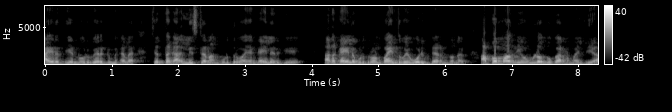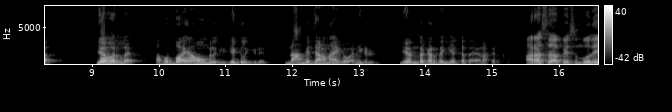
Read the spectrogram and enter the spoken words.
ஆயிரத்தி எண்ணூறு பேருக்கு மேலே செத்த க லிஸ்ட்டை நான் கொடுத்துருவேன் என் கையில் இருக்குது அதை கையில் கொடுத்துருவோன்னு பயந்து போய் ஓடிவிட்டாருன்னு சொன்னார். அப்பமாவது நீ உள்ளே வந்து உட்காரணுமா இல்லையா? ஏன் வரல? அப்போ பயம் அவங்களுக்கு எங்களுக்கு கிடையாது. நாங்கள் ஜனநாயகவாதிகள். எந்த கருத்தையும் கேட்க தயாராக இருக்கிறோம். ஆராசா பேசும்போதே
